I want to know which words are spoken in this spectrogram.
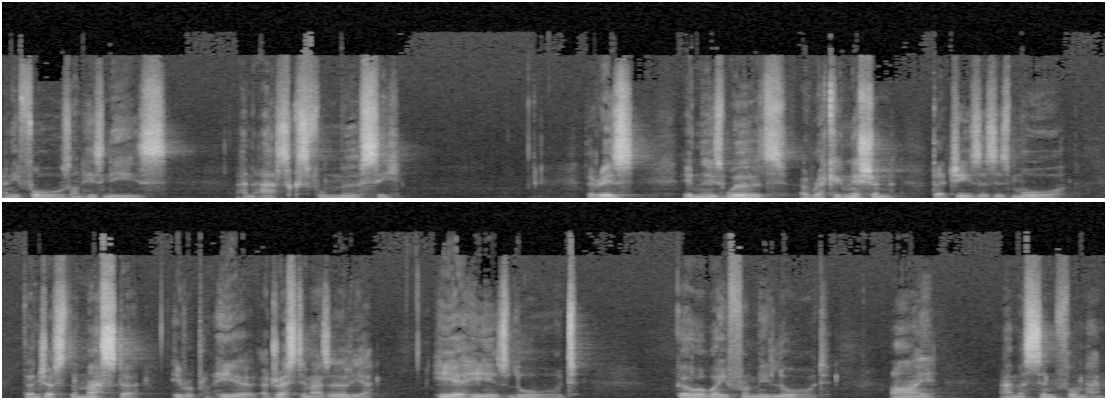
And he falls on his knees and asks for mercy. There is in his words a recognition that Jesus is more than just the master he, he uh, addressed him as earlier. Here he is Lord. Go away from me, Lord. I am a sinful man.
